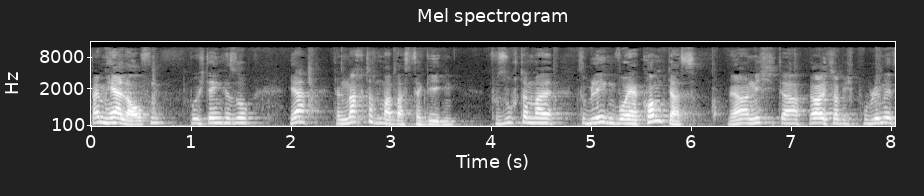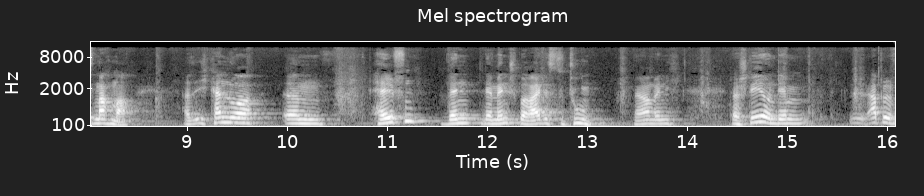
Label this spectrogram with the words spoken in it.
beim Herlaufen, wo ich denke so, ja, dann mach doch mal was dagegen. Versuch dann mal zu belegen, woher kommt das? Ja, nicht da, ja, jetzt habe ich Probleme, jetzt mach mal. Also ich kann nur ähm, helfen, wenn der Mensch bereit ist zu tun. Ja, wenn ich da stehe und dem Apfel,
